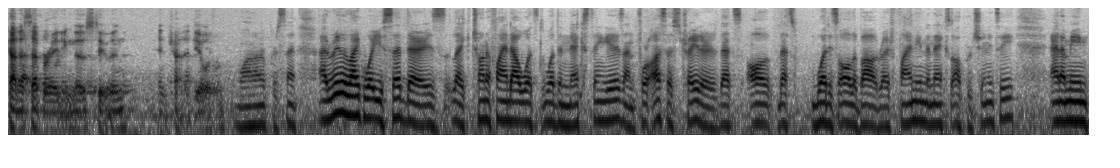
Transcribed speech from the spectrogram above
kind of separating those two and, and trying to deal with them. 100%. I really like what you said there is like trying to find out what's what the next thing is and for us as traders that's all that's what it's all about, right? Finding the next opportunity. And I mean,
